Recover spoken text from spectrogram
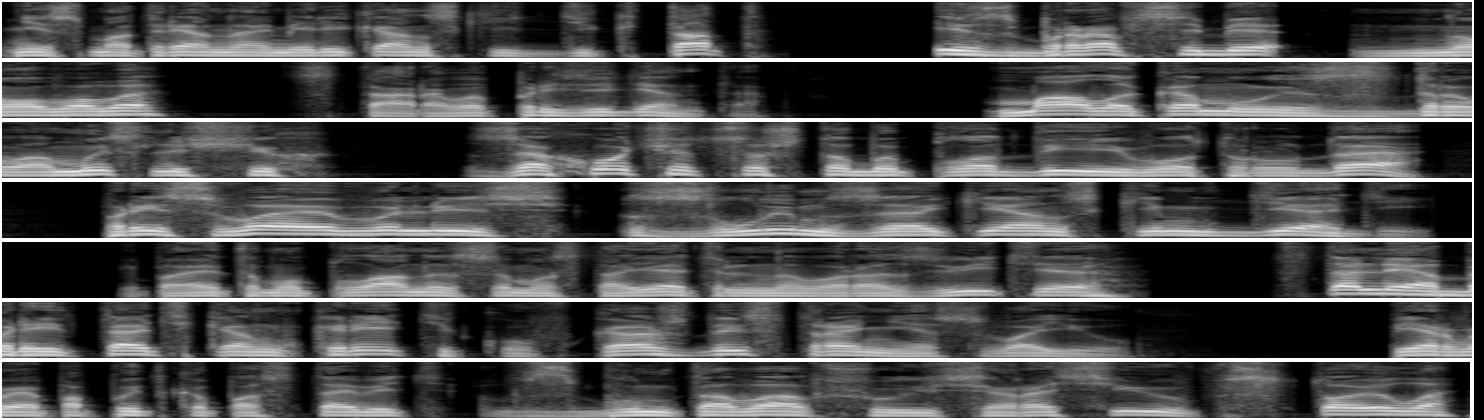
несмотря на американский диктат, избрав себе нового старого президента. Мало кому из здравомыслящих захочется, чтобы плоды его труда присваивались злым заокеанским дядей, и поэтому планы самостоятельного развития стали обретать конкретику в каждой стране свою. Первая попытка поставить взбунтовавшуюся Россию в стойло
